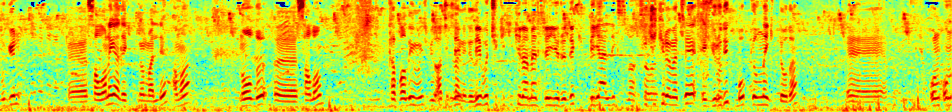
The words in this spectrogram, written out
Bugün e, salona geldik normalde ama ne oldu? E, salon kapalıymış. Biz açık zannediyorduk. Bir buçuk iki kilometre yürüdük. Bir geldik salona. 2 kilometre e, yürüdük. Bok yoluna gitti o da. E, on, on...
